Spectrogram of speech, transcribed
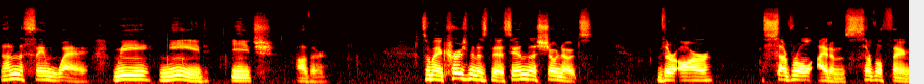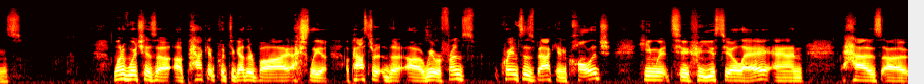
not in the same way. We need each other. So, my encouragement is this in the show notes, there are several items, several things. One of which is a, a packet put together by actually a, a pastor that uh, we were friends, acquaintances back in college. He went to UCLA and has uh,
